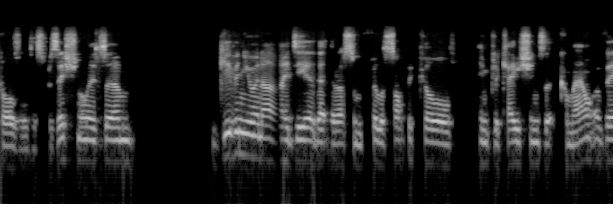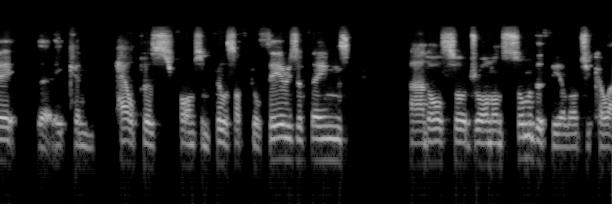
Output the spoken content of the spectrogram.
causal dispositionalism, given you an idea that there are some philosophical implications that come out of it, that it can help us form some philosophical theories of things and also drawn on some of the theological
